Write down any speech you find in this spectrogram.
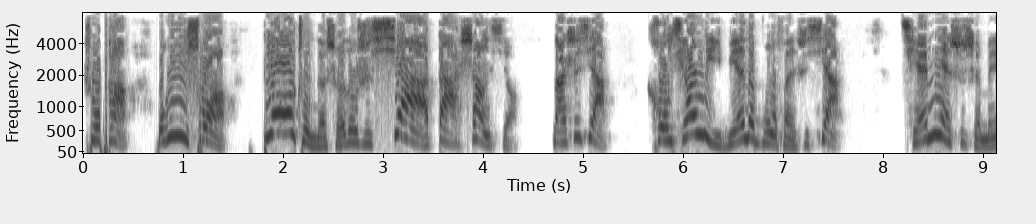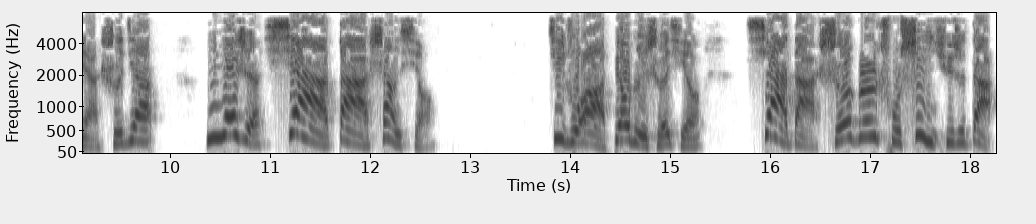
是不是胖？我跟你说啊，标准的舌头是下大上小，哪是下？口腔里边的部分是下，前面是什么呀？舌尖儿。应该是下大上小，记住啊，标准舌形，下大，舌根处肾区是大，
